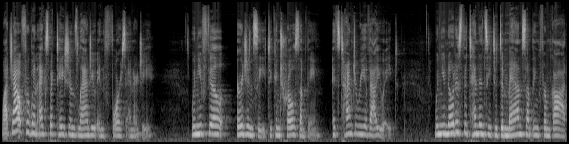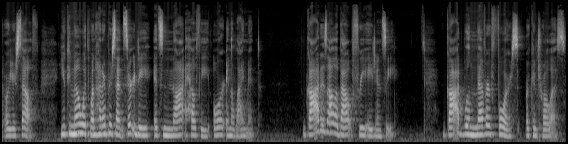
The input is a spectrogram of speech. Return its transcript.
Watch out for when expectations land you in force energy. When you feel urgency to control something, it's time to reevaluate. When you notice the tendency to demand something from God or yourself, you can know with 100% certainty it's not healthy or in alignment. God is all about free agency. God will never force or control us.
